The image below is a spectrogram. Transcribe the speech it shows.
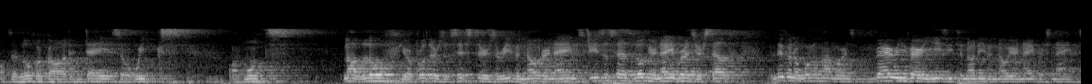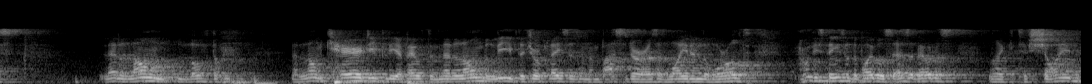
of the love of God in days or weeks or months. Not love your brothers or sisters or even know their names. Jesus says, Love your neighbour as yourself. We live in a world, now where it's very, very easy to not even know your neighbour's names let alone love them, let alone care deeply about them, let alone believe that your place as an ambassador, as a light in the world. All these things that the Bible says about us, like to shine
